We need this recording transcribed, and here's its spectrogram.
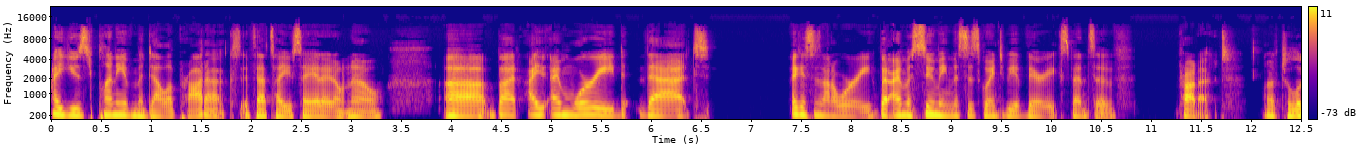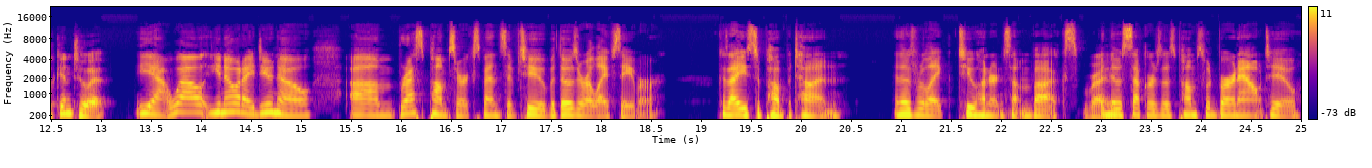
I used plenty of Medela products, if that's how you say it. I don't know. Uh, but I, I'm worried that, I guess it's not a worry, but I'm assuming this is going to be a very expensive product. I have to look into it. Yeah. Well, you know what I do know? Um, breast pumps are expensive too, but those are a lifesaver because I used to pump a ton and those were like 200 and something bucks. Right. And those suckers, those pumps would burn out too.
